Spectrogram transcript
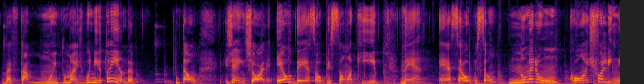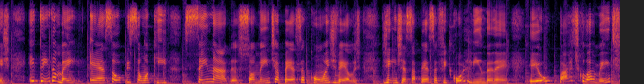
Vai ficar muito mais bonito ainda. Então, gente, olha, eu dei essa opção aqui, né? Essa é a opção número 1 um, com as folhinhas. E tem também essa opção aqui sem nada, somente a peça com as velas. Gente, essa peça ficou linda, né? Eu particularmente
